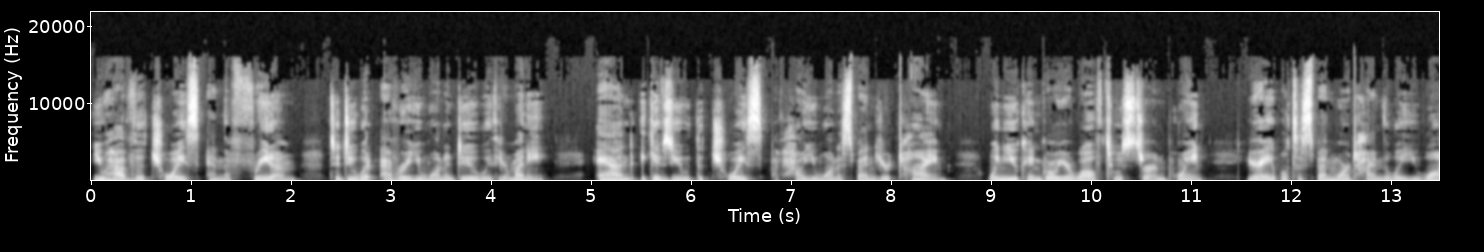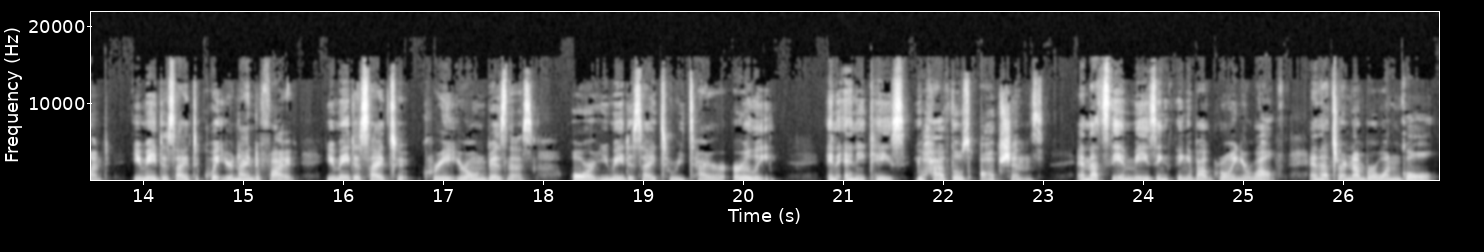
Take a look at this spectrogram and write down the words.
You have the choice and the freedom to do whatever you want to do with your money. And it gives you the choice of how you want to spend your time. When you can grow your wealth to a certain point, you're able to spend more time the way you want. You may decide to quit your nine to five. You may decide to create your own business, or you may decide to retire early. In any case, you'll have those options. And that's the amazing thing about growing your wealth. And that's our number one goal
